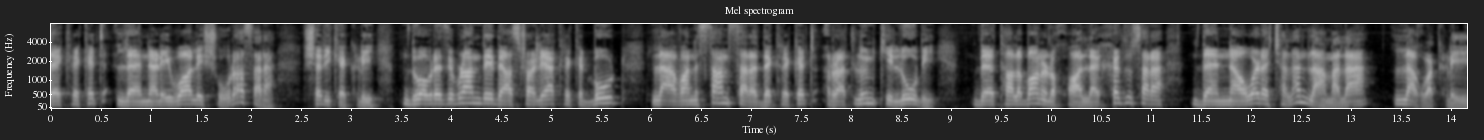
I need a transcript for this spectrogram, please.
د کرکټ ل نړیوال شورا سره شریک کړي دوه ورځې وړاندې د استرالیا کرکټ بورډ له افغانستان سره د کرکټ راتلونکو لوبي د طالبانو لخوا له خځو سره د ناوړه چلند لامل لغوه کړی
